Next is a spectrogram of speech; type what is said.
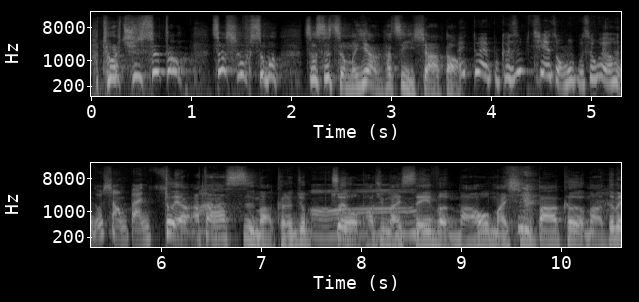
他突然去知道这是什么？这是怎么样？他自己吓到。哎，对，可是企业总部不是会有很多上班族？对啊，啊，大家是嘛？可能就最后跑去买 Seven 嘛，或买星巴克嘛，对不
